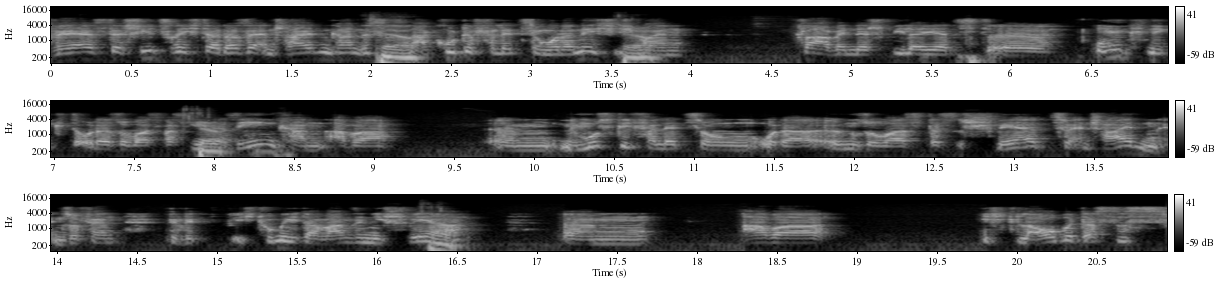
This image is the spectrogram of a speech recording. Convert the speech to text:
wer ist der Schiedsrichter, dass er entscheiden kann, ist ja. es eine akute Verletzung oder nicht? Ich ja. meine, klar, wenn der Spieler jetzt äh, umknickt oder sowas, was jeder ja. sehen kann, aber ähm, eine Muskelverletzung oder irgend sowas, das ist schwer zu entscheiden. Insofern, ich tue mich da wahnsinnig schwer. Ähm, aber ich glaube, dass es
